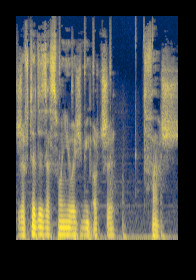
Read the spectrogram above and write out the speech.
że wtedy zasłoniłeś mi oczy, twarz.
